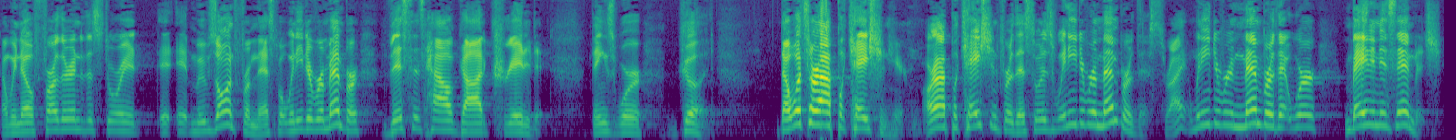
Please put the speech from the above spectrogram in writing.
And we know further into the story, it, it, it moves on from this, but we need to remember this is how God created it. Things were good. Now, what's our application here? Our application for this one is we need to remember this, right? We need to remember that we're made in His image.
